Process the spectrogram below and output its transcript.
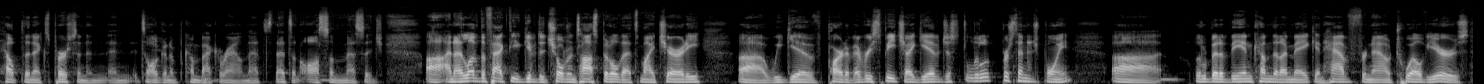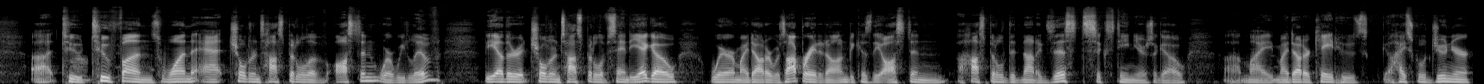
help the next person and, and it's all going to come back around. That's that's an awesome message. Uh, and I love the fact that you give to Children's Hospital. That's my charity. Uh, we give part of every speech I give, just a little percentage point, uh, a little bit of the income that I make and have for now 12 years uh, to two funds one at Children's Hospital of Austin, where we live the other at Children's Hospital of San Diego, where my daughter was operated on because the Austin hospital did not exist 16 years ago. Uh, my, my daughter Kate, who's a high school junior,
